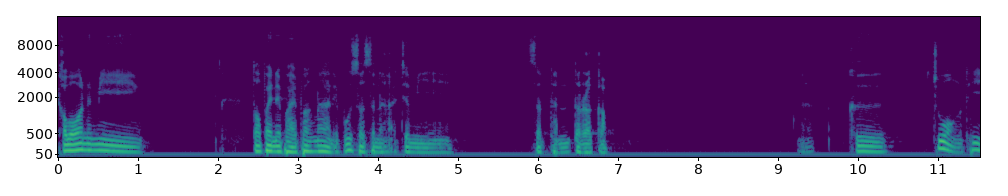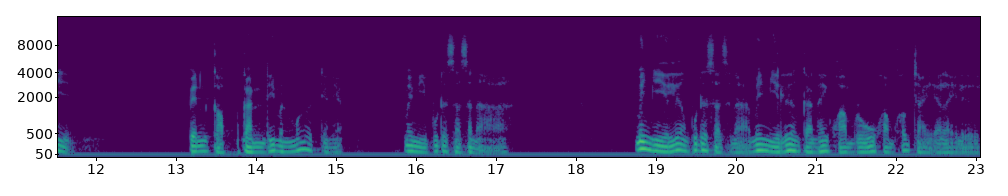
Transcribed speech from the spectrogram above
เขาบอกว่ามี ต่อไปในภายภาคหน้าเนี่ยพุทธศาสนาจะมีสัทธันตรกับ คือช่วงที่เป็นกับกันที่มันมืดอย่างเนี้ยไม่มีพุทธศาสนา ไม่มีเรื่องพุทธศาสนา ไม่มีเรื่องการให้ความรู้ความเข้าใจอะไรเลย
